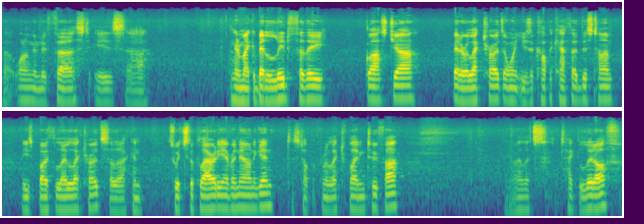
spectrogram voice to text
But what I'm going to do first is uh, I'm going to make a better lid for the glass jar, better electrodes, I won't use a copper cathode this time, I'll use both lead electrodes so that I can switch the polarity every now and again to stop it from electroplating too far. Anyway, let's take the lid off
